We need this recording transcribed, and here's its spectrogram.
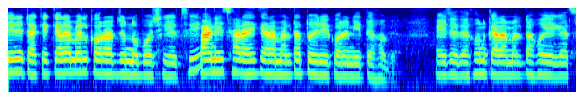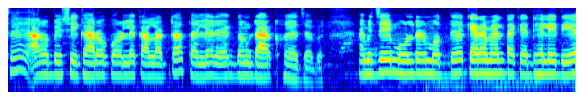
চিনিটাকে ক্যারামেল করার জন্য বসিয়েছি। পানি ছাড়াই ক্যারামেলটা তৈরি করে নিতে হবে। এই যে দেখুন, ক্যারামেলটা হয়ে গেছে। আরও বেশি গাঢ় করলে কালারটা তাহলে একদম ডার্ক হয়ে যাবে। আমি যে মোল্ডের মধ্যে ক্যারামেলটাকে ঢেলে দিয়ে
